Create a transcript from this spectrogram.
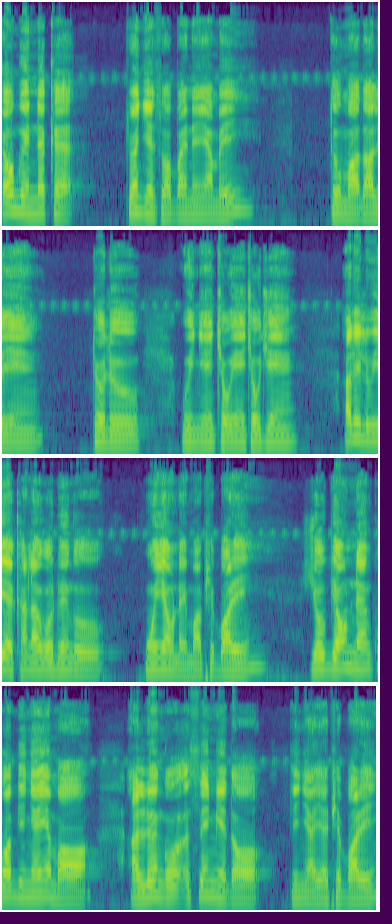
ကောင်းကင်နက်ခတ်ကျွမ်းကျင်စွာပိုင်နိုင်ရမယ်။သို့မှသာလျှင်ထို့လူဝိညာဉ်ချုပ်ရင်ချုပ်ခြင်းအဲ့ဒီလူရဲ့ခန္ဓာကိုယ်တွင်းကိုဝင်ရောက်နိုင်မှာဖြစ်ပါတယ်။ရုပ်ပြောင်းနံခွာပညာရဲ့မှာအလွင့်ကိုအစင်းမြင့်သော ပညာရဲ့ဖြစ်ပါတယ်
